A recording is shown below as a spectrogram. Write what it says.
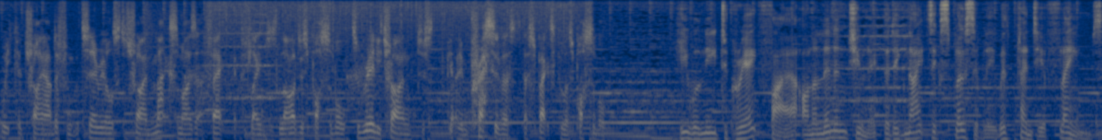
We could try out different materials to try and maximise that effect, get the flames as large as possible, to really try and just get as impressive a, a spectacle as possible. He will need to create fire on a linen tunic that ignites explosively with plenty of flames.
